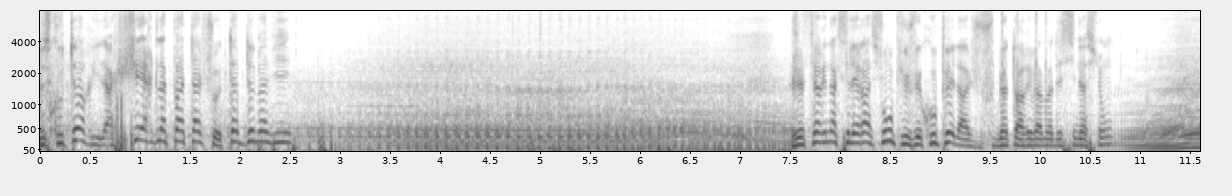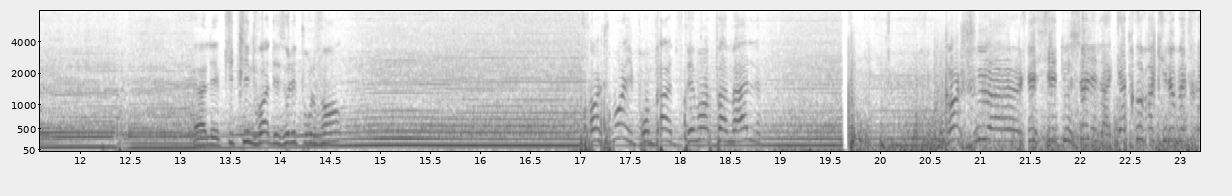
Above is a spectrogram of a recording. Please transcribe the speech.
Le scooter, il a cher de la patate, je suis au top de ma vie. Je vais faire une accélération, puis je vais couper là. Je suis bientôt arrivé à ma destination. allez, petite ligne droite, désolé pour le vent. Franchement, il bombarde vraiment pas mal. Quand je suis, euh, essayé tout seul, il est à 80 km h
